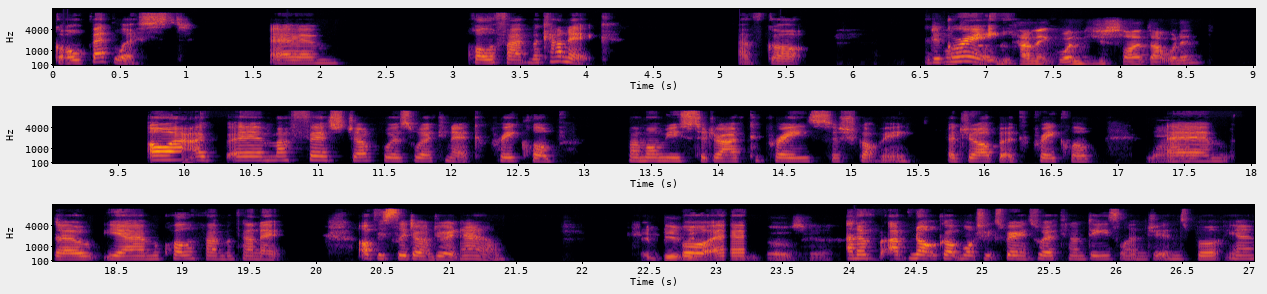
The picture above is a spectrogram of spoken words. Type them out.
gold medalist, um, qualified mechanic. I've got a degree. mechanic. When did you slide that one in? Oh, I, I uh, my first job was working at a Capri club. My mum used to drive Capris, so she got me a job at a Capri club. Wow. Um, so yeah, I'm a qualified mechanic. Obviously, don't do it now, It'd be a but, bit uh, those, yeah. and I've I've not got much experience working on diesel engines, but yeah,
